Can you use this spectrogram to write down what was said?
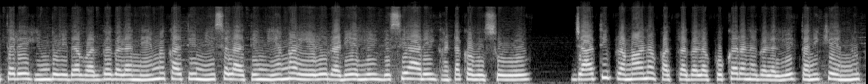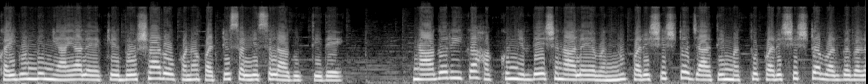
ಇತರೆ ಹಿಂದುಳಿದ ವರ್ಗಗಳ ನೇಮಕಾತಿ ಮೀಸಲಾತಿ ನಿಯಮ ಏಳು ರಡಿಯಲ್ಲಿ ಬಿಸಿಆರಿ ಘಟಕವು ಸುಳ್ಳು. ಜಾತಿ ಪ್ರಮಾಣ ಪತ್ರಗಳ ಪ್ರಕರಣಗಳಲ್ಲಿ ತನಿಖೆಯನ್ನು ಕೈಗೊಂಡು ನ್ಯಾಯಾಲಯಕ್ಕೆ ದೋಷಾರೋಪಣ ಪಟ್ಟಿ ಸಲ್ಲಿಸಲಾಗುತ್ತಿದೆ. ನಾಗರಿಕ ಹಕ್ಕು ನಿರ್ದೇಶನಾಲಯವನ್ನು ಪರಿಶಿಷ್ಟ ಜಾತಿ ಮತ್ತು ಪರಿಶಿಷ್ಟ ವರ್ಗಗಳ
